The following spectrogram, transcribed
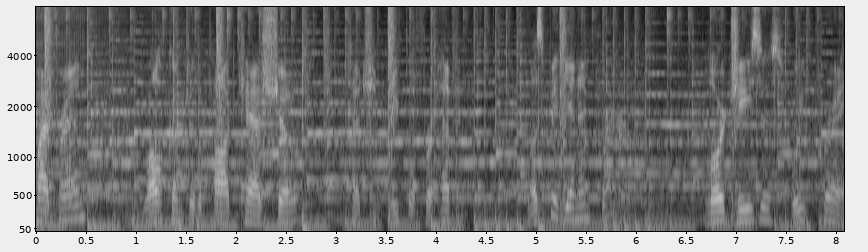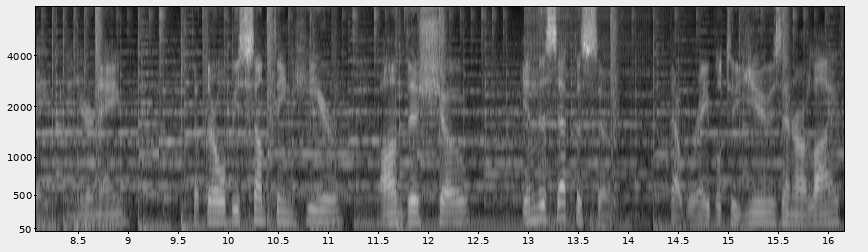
My friend. Welcome to the podcast show, Touching People for Heaven. Let's begin in prayer. Lord Jesus, we pray in your name that there will be something here on this show, in this episode, that we're able to use in our life,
